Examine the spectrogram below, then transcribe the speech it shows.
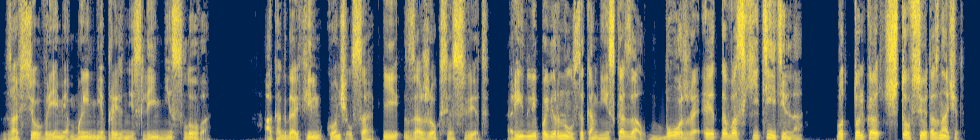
«За все время мы не произнесли ни слова. А когда фильм кончился и зажегся свет, Ридли повернулся ко мне и сказал, «Боже, это восхитительно!» Вот только что все это значит?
